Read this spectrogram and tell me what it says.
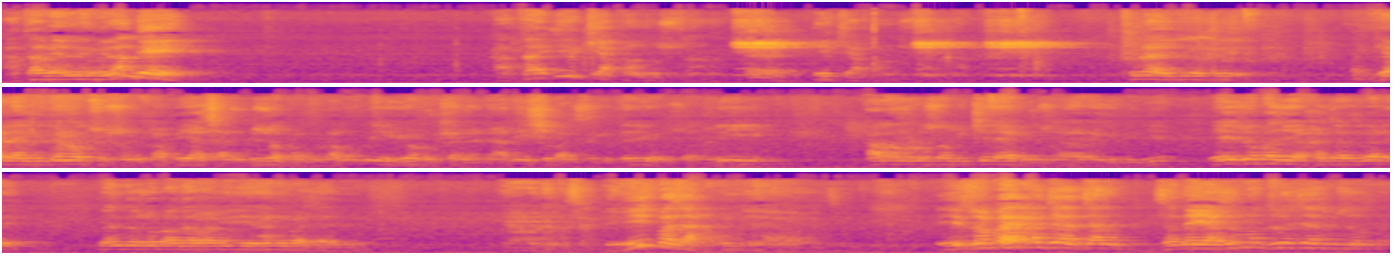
hata benim falan değil. Hata ilk yapan ustanın. Evet. İlk yapan ustanın. Şurayı diyor bir gelen giden otursun kapıyı açalım biz opa kuralım iyi yolun kenarı hadi işi varsa gider yolsa otur iyi. Alan olursa bir kiraya buluruz kahve gibi diye. E zobacı yakacağız böyle Ben de sobada var bir hani bacar diyor. Ya ne satayım hiç bacar bunu ya. E soba yakacağız canım. Sen de yazın mı oturacağız biz orada?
